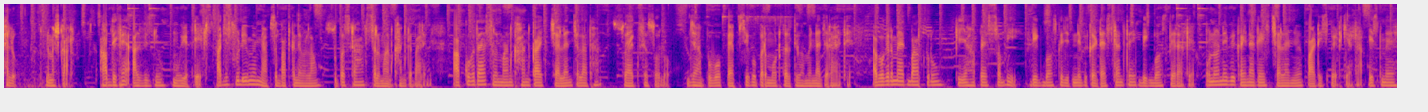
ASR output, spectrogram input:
हेलो, नमस्कार। आप देख रहे हैं अलविज न्यू मूवी अपडेट्स आज इस वीडियो में मैं आपसे बात करने वाला हूँ सुपरस्टार सलमान खान के बारे में। आपको बताया सलमान खान का एक चैलेंज चला था स्वैग से सोलो जहाँ पे वो पेप्सी को प्रमोट करते हुए हमें नज़र आए थे। अब अगर मैं एक बात करूँ कि यहाँ पे सभी बिग बॉस के जितने भी कंटेस्टेंट थे बिग बॉस तेरह के, उन्होंने भी कहीं ना कहीं इस चैलेंज में पार्टिसिपेट किया था। इसमें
